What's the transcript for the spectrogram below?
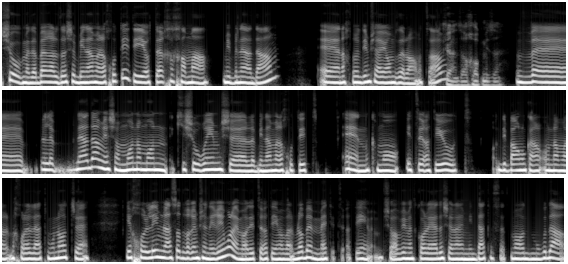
שוב, מדבר על זה שבינה מלאכותית היא יותר חכמה מבני אדם. אנחנו יודעים שהיום זה לא המצב. כן, זה רחוק מזה. ולבני אדם יש המון המון כישורים שלבינה מלאכותית אין, כמו יצירתיות. דיברנו כאן אומנם על מחוללי התמונות שיכולים לעשות דברים שנראים אולי מאוד יצירתיים, אבל הם לא באמת יצירתיים, הם שואבים את כל הידע שלהם מדאטה סט מאוד מוגדר.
